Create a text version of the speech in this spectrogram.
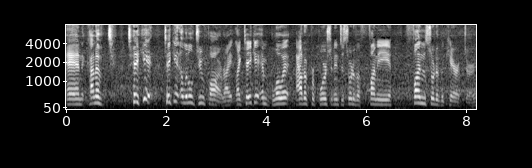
and kind of t- take it take it a little too far, right? Like take it and blow it out of proportion into sort of a funny, fun sort of a character.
